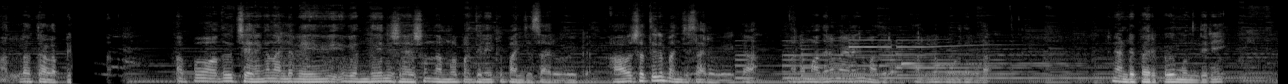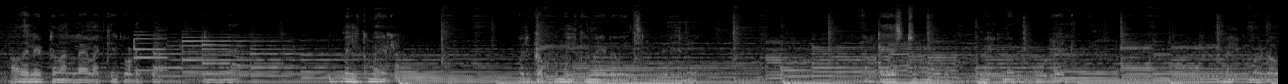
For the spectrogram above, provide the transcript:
നല്ല തിളപ്പി അപ്പോൾ അത് ചിരങ്ങ നല്ല വേവി വെന്തതിന് ശേഷം നമ്മൾ അതിലേക്ക് പഞ്ചസാര ഉപയോഗിക്കുക. ആവശ്യത്തിന് പഞ്ചസാര ഉപയോഗിക്കുക. നല്ല മധുരം വേണമെങ്കിൽ മധുരം. നല്ല കൂടുതൽ പിന്നെ അണ്ടിപ്പരിപ്പ് മുന്തിരി അതിലിട്ട് നല്ല ഇളക്കി കൊടുക്കുക. പിന്നെ മിൽക്ക് മെയ്ഡ് ഒരു കപ്പ് മിൽക്ക് മെയ്ഡ് നല്ല ടേസ്റ്റ് കൂടും. മിൽക്ക് മെയ്ഡ് കൂടിയാൽ മിൽക്ക് മെയ്ഡ്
